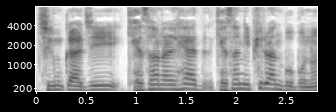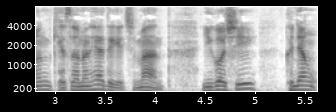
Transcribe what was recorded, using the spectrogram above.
지금까지 개선을 해야 개선이 필요한 부분은 개선을 해야 되겠지만 이것이 그냥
